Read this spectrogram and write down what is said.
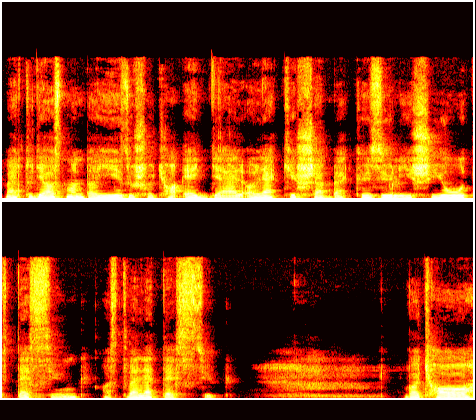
mert ugye azt mondta Jézus, hogy ha egyel a legkisebbek közül is jót teszünk, azt vele tesszük. Vagy ha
